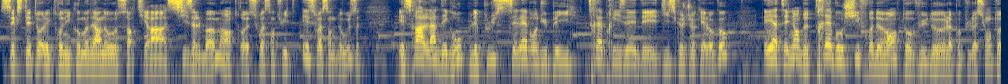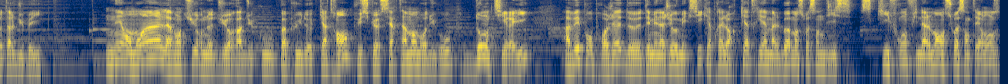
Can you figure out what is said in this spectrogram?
Sexteto Electronico Moderno sortira 6 albums entre 68 et 72 et sera l'un des groupes les plus célèbres du pays, très prisé des disques jockey locaux et atteignant de très beaux chiffres de vente au vu de la population totale du pays. Néanmoins, l'aventure ne durera du coup pas plus de 4 ans puisque certains membres du groupe, dont Tirelli, avaient pour projet de déménager au Mexique après leur quatrième album en 70, ce qu'ils feront finalement en 71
